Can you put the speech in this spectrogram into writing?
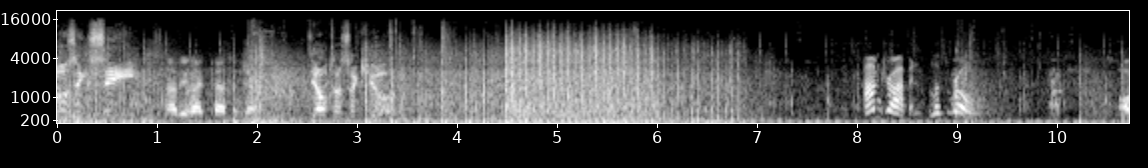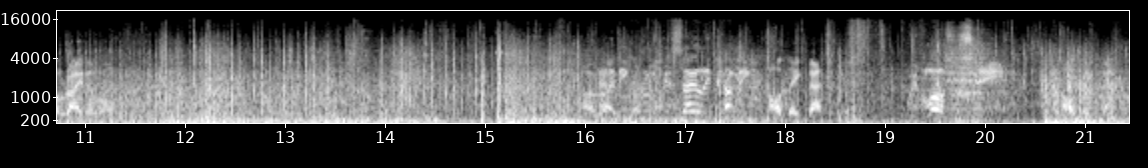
Losing C. Navi right passenger. Delta secure. I'm driving. Let's roll. All right along. All right, Enemy cruise missile incoming. I'll take that. We've lost C. I'll take passenger.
